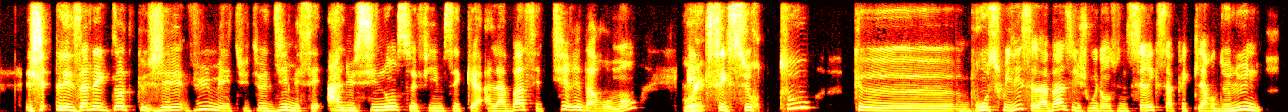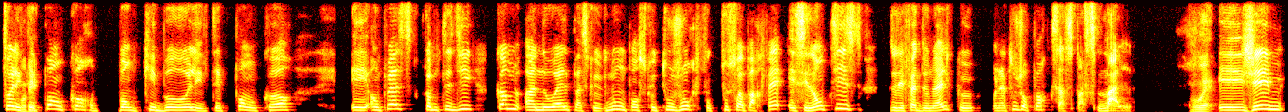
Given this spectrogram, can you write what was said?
les anecdotes que j'ai vues, mais tu te dis, mais c'est hallucinant ce film. C'est qu'à la base, c'est tiré d'un roman et c'est surtout que Bruce Willis, à la base, il jouait dans une série qui s'appelait Clair de Lune. Toi, il n'était oui, pas encore bankable, il n'était pas encore. Et en plus, comme tu dis, comme à Noël, parce que nous, on pense que toujours, il faut que tout soit parfait, et c'est l'antise de les fêtes de Noël que on a toujours peur que ça se passe mal. ouais. Et j'ai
